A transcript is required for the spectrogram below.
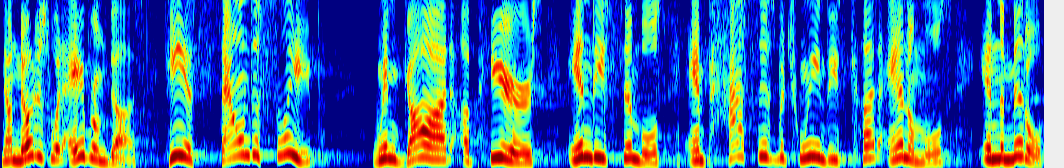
Now, notice what Abram does. He is sound asleep when God appears in these symbols and passes between these cut animals in the middle.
